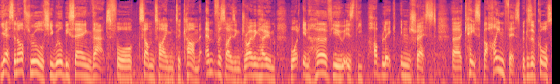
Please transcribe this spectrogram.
Yes, and after all, she will be saying that for some time to come, emphasising, driving home what, in her view, is the public interest uh, case behind this. Because, of course,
